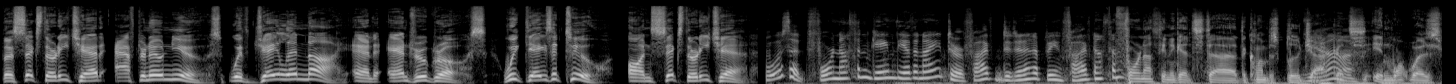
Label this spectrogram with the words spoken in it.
The 630 CHED Afternoon News with Jaylen Nye and Andrew Grose. Weekdays at 2 on 630 CHED. What was it? Four nothing game the other night, or five? Did it end up being five nothing? Four nothing against uh, the Columbus Blue Jackets in what was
